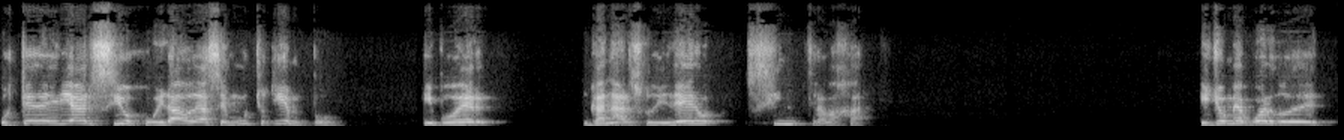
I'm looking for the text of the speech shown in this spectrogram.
Usted debería haber sido jubilado de hace mucho tiempo y poder ganar su dinero sin trabajar. Y yo me acuerdo de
